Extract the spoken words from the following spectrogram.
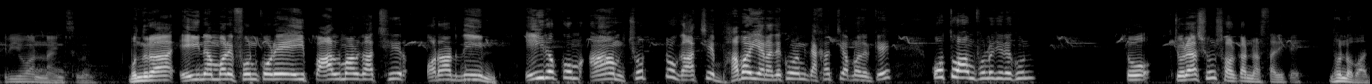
three one nine seven. বন্ধুরা এই নাম্বারে ফোন করে এই পালমার গাছের অর্ডার দিন। এই রকম আম ছোট্ট গাছে ভাবাই না। দেখুন আমি দেখাচ্ছি আপনাদেরকে। কত আম ফলেছে দেখুন। তো চলে আসুন সরকার নার্সারিতে। ধন্যবাদ।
